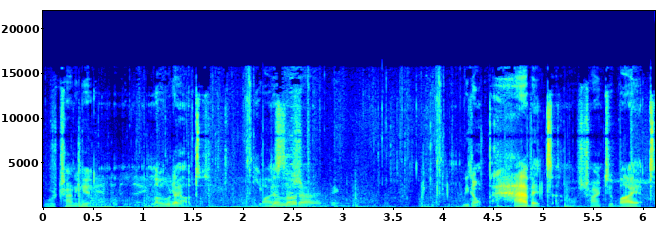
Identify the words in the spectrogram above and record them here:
We're trying to get loadout. Keep Buy the loadout and then. We don't have it. I was trying to buy it.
